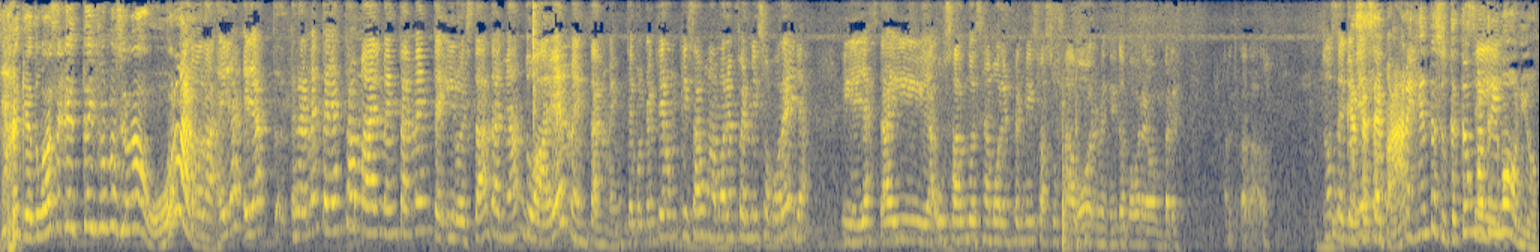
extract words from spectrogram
¿Por qué tú vas a sacar esta información ahora? Ahora, ella, ella, realmente ella está mal mentalmente y lo está dañando a él mentalmente, porque él tiene un, quizás un amor enfermizo por ella y ella está ahí usando ese amor enfermizo a su favor, bendito pobre hombre. Maltratado. No sé, yo que se pienso, separen, gente. Si usted está en un Sí. matrimonio,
